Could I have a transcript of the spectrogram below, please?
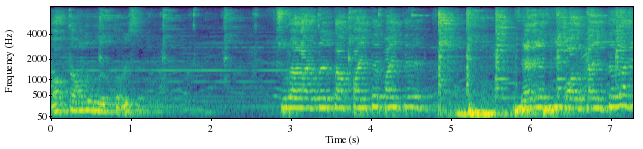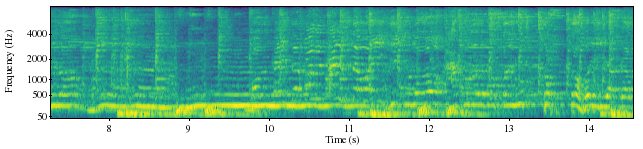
ভক্ত বিরক্ত হয়েছে চুলার আগুনের তাপ পাইতে পাইতে দেখলেন কি বলকাইতে লাগিল? বলকাইতে বলকাইতে ওই ঘিগুলো আগুনের মতোই উত্তপ্ত হইয়া গেল।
